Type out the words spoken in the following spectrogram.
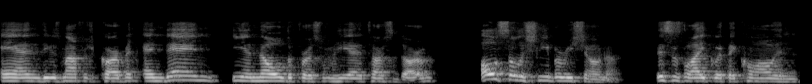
and he was mafresh carbon, and then he annulled the first one. He had Tarsan Darim. Also, Lashniba Rishona. This is like what they call in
